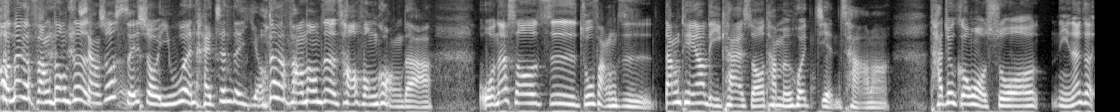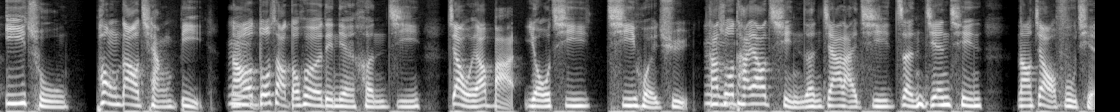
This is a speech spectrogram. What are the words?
哦，那个房东真的 想说随手一问，还真的有。那个房东真的超疯狂的啊！我那时候是租房子，当天要离开的时候，他们会检查嘛，他就跟我说：“你那个衣橱。”碰到墙壁，然后多少都会有一点点痕迹，嗯，叫我要把油漆漆回去。他说他要请人家来漆，整间清，然后叫我付钱。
